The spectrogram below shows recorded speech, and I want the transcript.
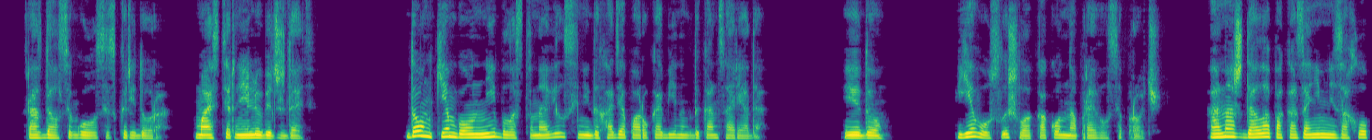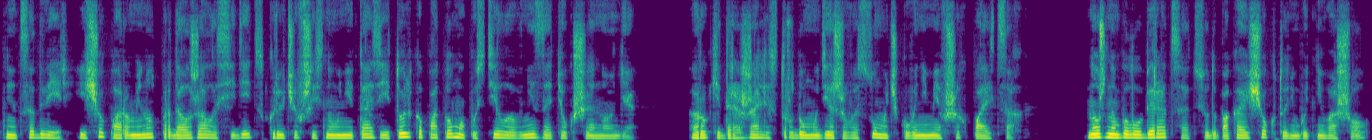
— раздался голос из коридора. Мастер не любит ждать. Дон, кем бы он ни был, остановился, не доходя пару кабинок до конца ряда. «Иду». Ева услышала, как он направился прочь. Она ждала, пока за ним не захлопнется дверь. Еще пару минут продолжала сидеть, скрючившись на унитазе, и только потом опустила вниз затекшие ноги. Руки дрожали, с трудом удерживая сумочку в онемевших пальцах. Нужно было убираться отсюда, пока еще кто-нибудь не вошел.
